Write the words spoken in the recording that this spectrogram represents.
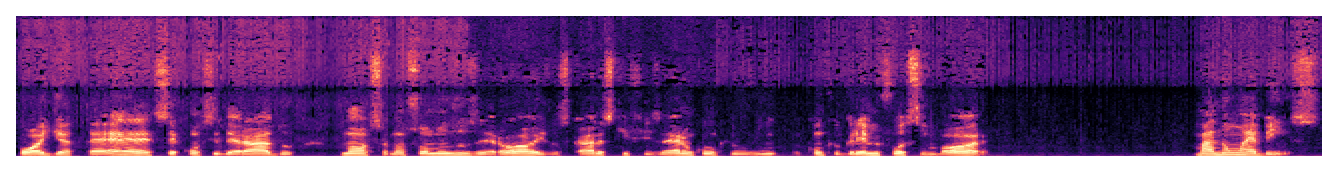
pode até ser considerado nossa, nós somos os heróis, os caras que fizeram com que o, com que o Grêmio fosse embora. Mas não é bem isso.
